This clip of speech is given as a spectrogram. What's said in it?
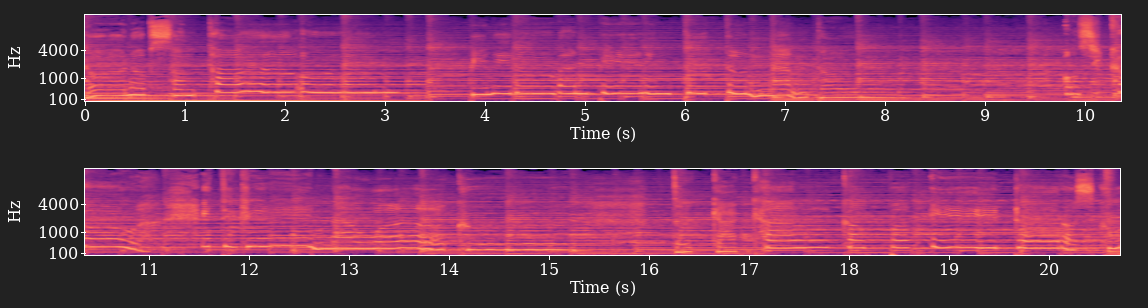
ganap santaun piniruban pinintutunan to Osiko itiginawaku Tukakal kopok idorosku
